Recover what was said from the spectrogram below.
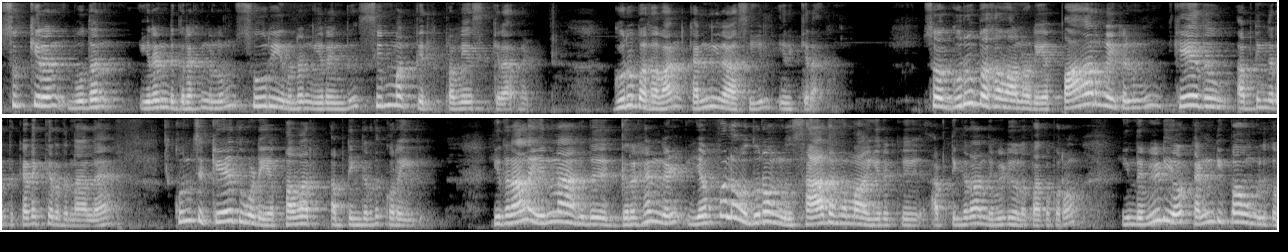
சுக்கிரன் புதன் இரண்டு கிரகங்களும் சூரியனுடன் இணைந்து சிம்மத்தில் பிரவேசிக்கிறார்கள். குரு பகவான் கன்னி ராசியில் இருக்கிறார். ஸோ குரு பகவானுடைய பார்வைகளும் கேது அப்படிங்கிறது கிடைக்கிறதுனால கொஞ்சம் கேதுவுடைய பவர் அப்படிங்கிறது குறையுது. இதனால் என்ன ஆகுது? கிரகங்கள் எவ்வளவு தூரம் உங்களுக்கு சாதகமாக இருக்குது அப்படிங்கிறத அந்த வீடியோவில் பார்க்க போகிறோம் இந்த வீடியோ கண்டிப்பாக உங்களுக்கு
